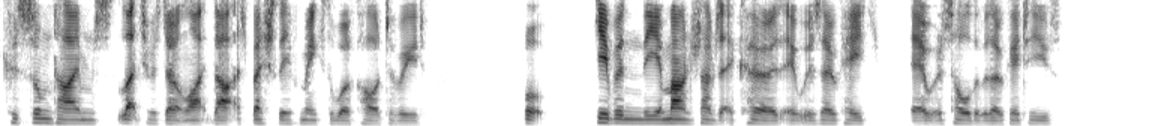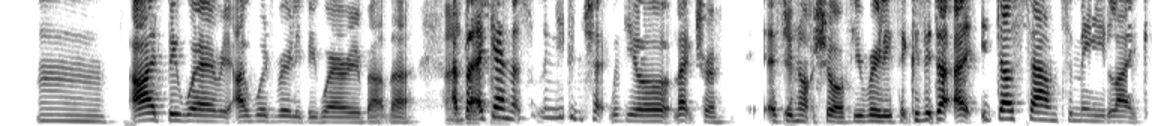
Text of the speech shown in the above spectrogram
because sometimes lecturers don't like that, especially if it makes the work hard to read. But given the amount of times it occurred, it was okay. It was told it was okay to use. Mm, I'd be wary. I would really be wary about that. And but again, that's something you can check with your lecturer if you're not sure. If you really think, because it do, it does sound to me like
